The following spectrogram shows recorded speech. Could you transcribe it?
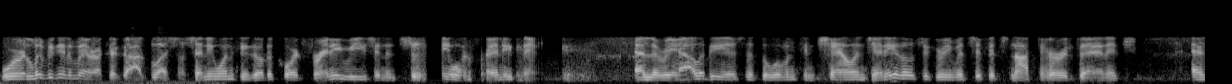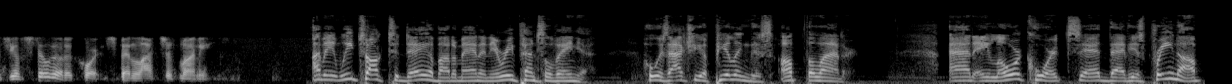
we're living in America, God bless us. Anyone can go to court for any reason and sue anyone for anything. And the reality is that the woman can challenge any of those agreements if it's not to her advantage, and she'll still go to court and spend lots of money. I mean, we talked today about a man in Erie, Pennsylvania, who is actually appealing this up the ladder. And a lower court said that his prenup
